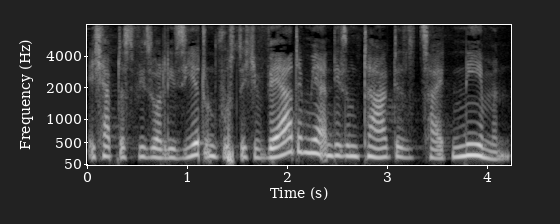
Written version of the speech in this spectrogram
ich habe das visualisiert und wusste, ich werde mir an diesem Tag diese Zeit nehmen.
